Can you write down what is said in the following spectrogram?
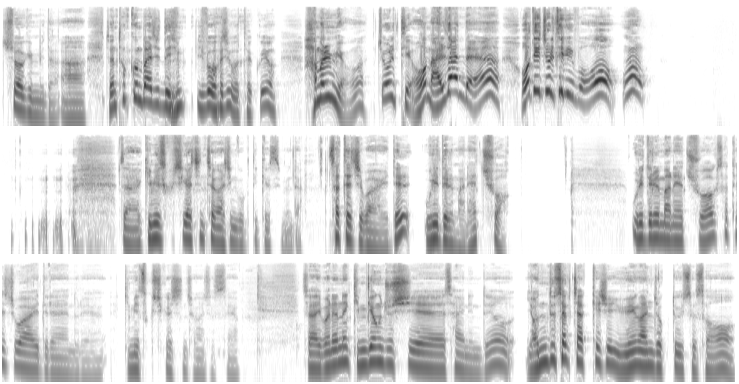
추억입니다. 아, 전 통큰 바지도 입, 입어보지 못했고요. 하물며 쫄티, 어 말도 안 돼. 어디 쫄티를 입어? 어? 자, 김희숙 씨가 신청하신 곡 듣겠습니다. 서태지와 아이들, 우리들만의 추억. 우리들만의 추억, 서태지와 아이들의 노래, 김희숙 씨가 신청하셨어요. 자, 이번에는 김경주 씨의 사연인데요. 연두색 자켓이 유행한 적도 있어서,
